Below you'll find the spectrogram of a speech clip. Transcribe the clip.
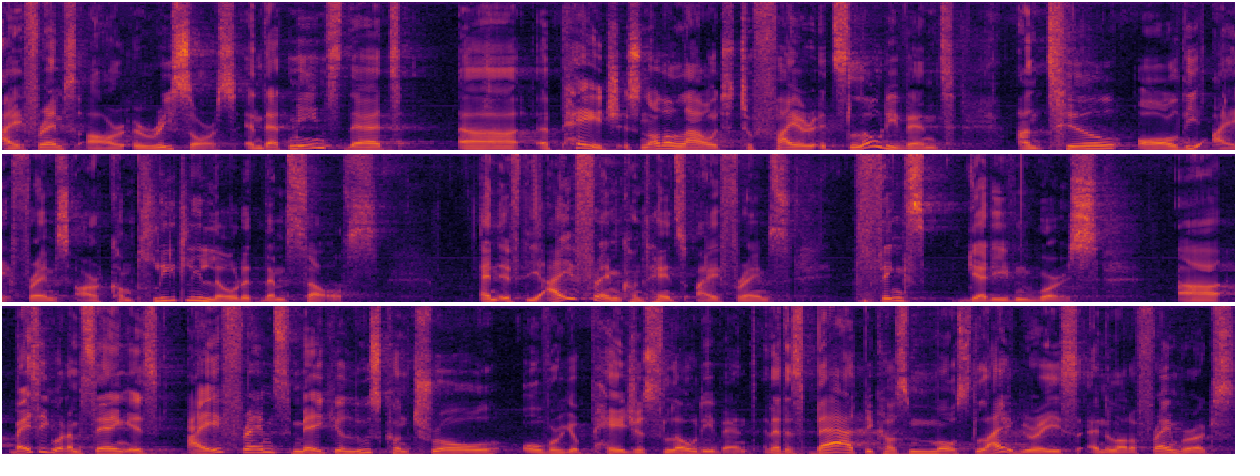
iframes are a resource. And that means that uh, a page is not allowed to fire its load event until all the iframes are completely loaded themselves. And if the iframe contains iframes, things get even worse. Uh, basically, what I'm saying is iframes make you lose control over your page's load event. And that is bad because most libraries and a lot of frameworks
